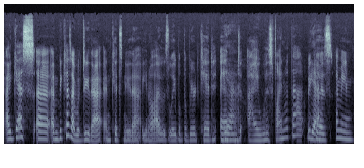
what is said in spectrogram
I guess, uh, and because I would do that and kids knew that, you know, I was labeled the weird kid and Yeah. I was fine with that Yeah. because I mean,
